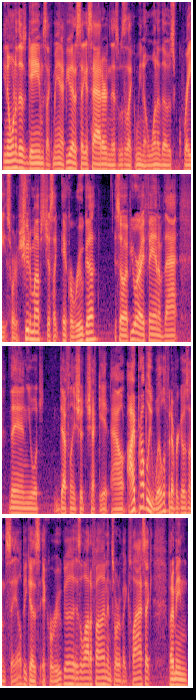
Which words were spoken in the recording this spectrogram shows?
you know, one of those games like, man, if you had a Sega Saturn, this was like, you know, one of those great sort of shoot 'em ups, just like Ikaruga. So if you are a fan of that, then you will definitely should check it out. I probably will if it ever goes on sale because Ikaruga is a lot of fun and sort of a classic. But I mean,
